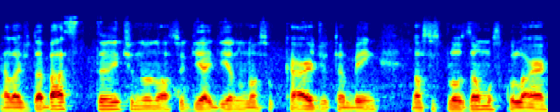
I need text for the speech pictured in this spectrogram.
Ela ajuda bastante no nosso dia a dia, no nosso cardio também, nossa explosão muscular.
